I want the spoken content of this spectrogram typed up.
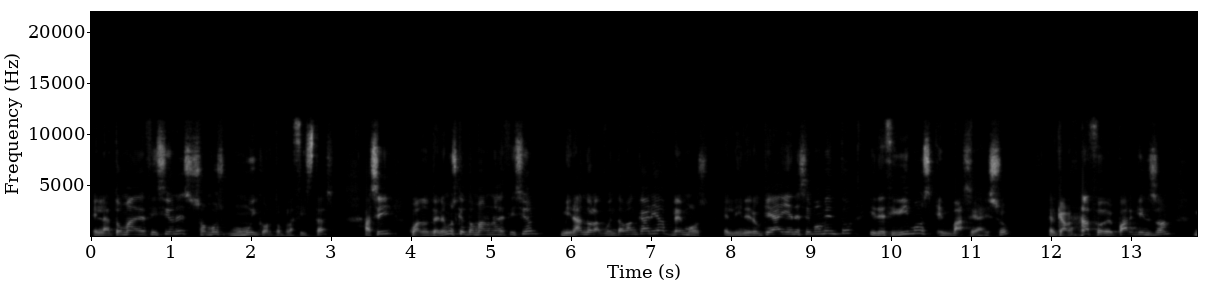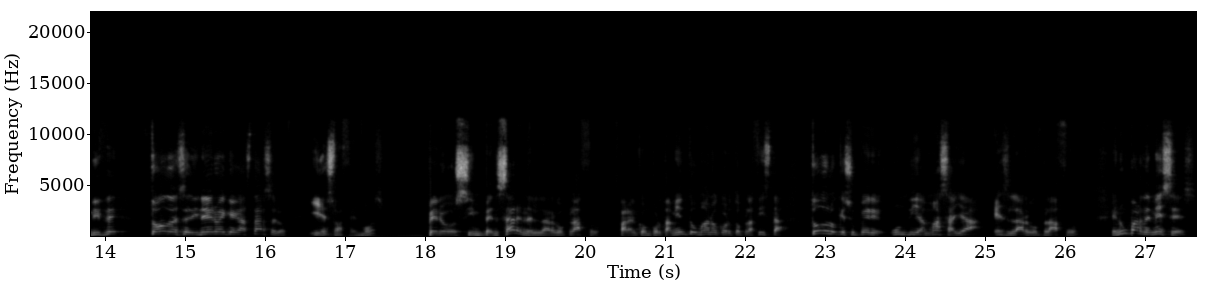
en la toma de decisiones somos muy cortoplacistas. Así, cuando tenemos que tomar una decisión, mirando la cuenta bancaria, vemos el dinero que hay en ese momento y decidimos en base a eso. El cabronazo de Parkinson dice, todo ese dinero hay que gastárselo. Y eso hacemos. Pero sin pensar en el largo plazo, para el comportamiento humano cortoplacista, todo lo que supere un día más allá es largo plazo, en un par de meses,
